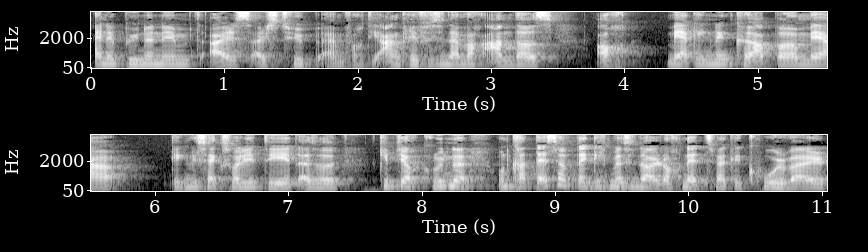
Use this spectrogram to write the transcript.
eine Bühne nimmt, als, als Typ einfach. Die Angriffe sind einfach anders, auch mehr gegen den Körper, mehr gegen die Sexualität. Also es gibt ja auch Gründe. Und gerade deshalb denke ich mir, sind halt auch Netzwerke cool, weil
